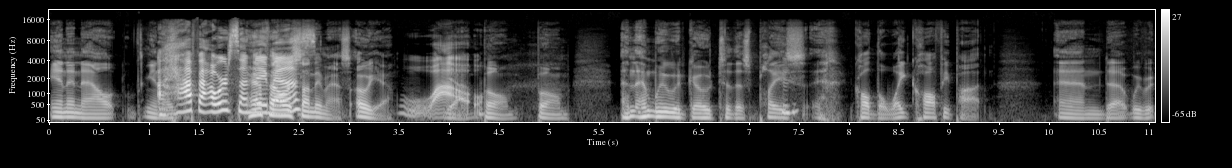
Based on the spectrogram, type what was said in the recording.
in and out. You know, a half hour Sunday half mass. hour Sunday mass. Oh yeah. Wow. Yeah, boom, boom. And then we would go to this place called the White Coffee Pot, and uh, we would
